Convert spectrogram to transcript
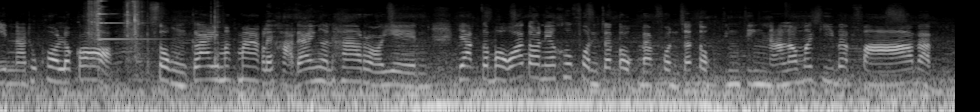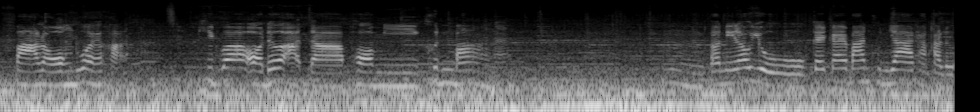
อินนะทุกคนแล้วก็ส่งใกล้มากๆเลยค่ะ ได้เงิน 500 เยน อยากจะบอกว่าตอนนี้คือฝนจะตกแบบฝนจะตกจริง ๆ นะ แล้วเมื่อกี้แบบฟ้าแบบฟ้าร้องด้วยค่ะ คิดว่าออเดอร์อาจจะพอมีขึ้นบ้างนะตอนนี้เราอยู่ใกล้ ๆ บ้านคุณย่าทากาเล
